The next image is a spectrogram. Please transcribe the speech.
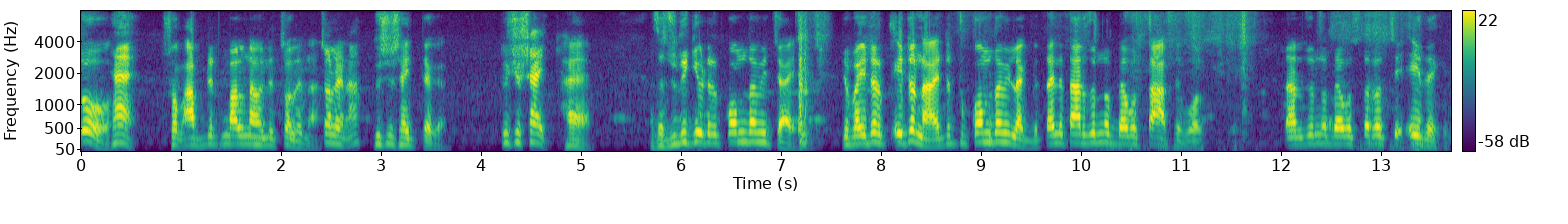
তো হ্যাঁ। সব আপডেট মাল না হলে চলে না। চলে না। দুশো ষাট টাকা। দুইশো ষাট? হ্যাঁ। আচ্ছা যদি কেউ এটার কম দামি চায় যে ভাই এটার এটা না এটা একটু কম দামি লাগবে তাহলে তার জন্য ব্যবস্থা আছে বস। তার জন্য ব্যবস্থাটা হচ্ছে এই দেখেন।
